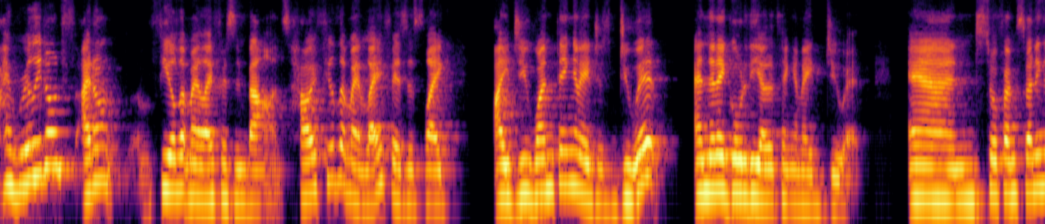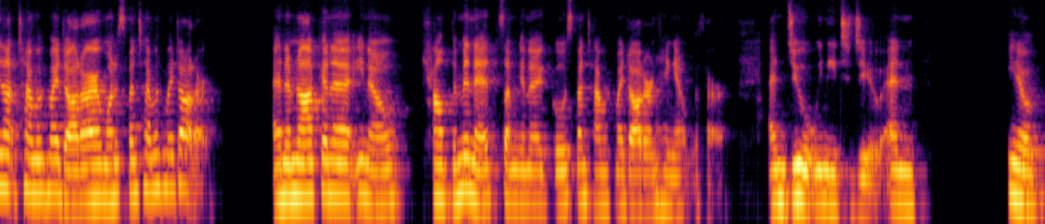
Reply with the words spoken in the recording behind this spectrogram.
I really don't, I don't feel that my life is in balance. How I feel that my life is, is like I do one thing and I just do it. And then I go to the other thing and I do it. And so if I'm spending that time with my daughter, I want to spend time with my daughter. And I'm not going to, you know, count the minutes. I'm going to go spend time with my daughter and hang out with her and do what we need to do. And, you know,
